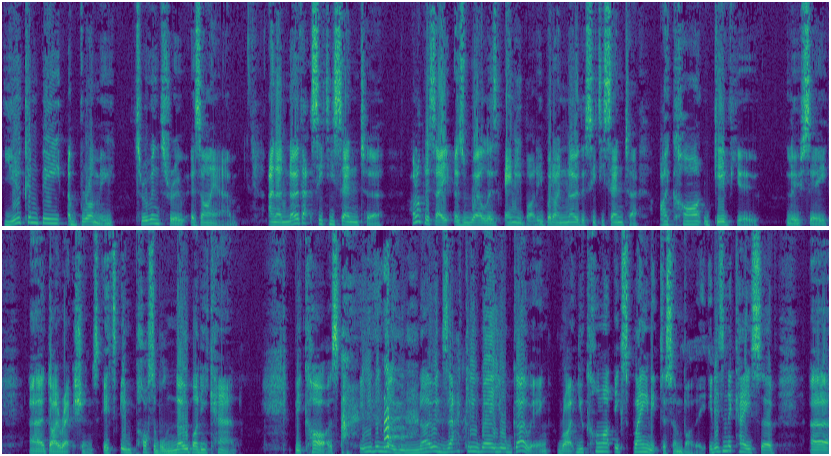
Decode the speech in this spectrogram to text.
You can be a Brummie through and through as I am. And I know that city centre, I'm not going to say as well as anybody, but I know the city centre. I can't give you, Lucy, uh, directions. It's impossible. Nobody can because even though you know exactly where you're going, right, you can't explain it to somebody. It isn't a case of uh,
